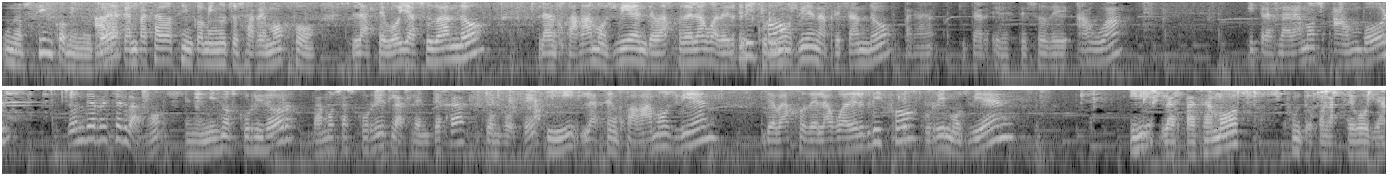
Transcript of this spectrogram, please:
unos 5 minutos. Ahora que han pasado 5 minutos a remojo la cebolla sudando, la enjuagamos bien debajo del agua del grifo. Escurrimos bien apretando para quitar el exceso de agua y trasladamos a un bol donde reservamos. En el mismo escurridor vamos a escurrir las lentejas del bote y las enjuagamos bien debajo del agua del grifo, escurrimos bien y las pasamos junto con la cebolla.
